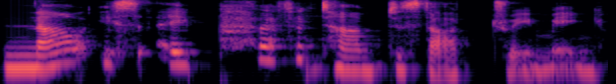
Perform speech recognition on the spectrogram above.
now is a perfect time to start dreaming.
